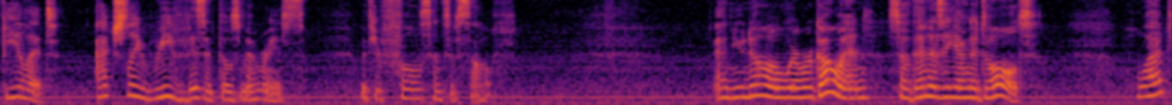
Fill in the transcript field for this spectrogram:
feel it. Actually revisit those memories with your full sense of self. And you know where we're going. So then, as a young adult, what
